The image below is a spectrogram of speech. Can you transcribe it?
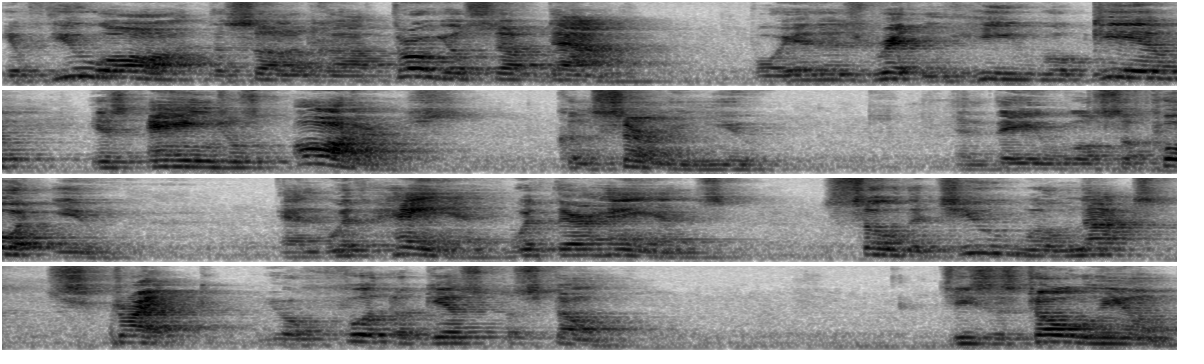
if you are the Son of God, throw yourself down, for it is written, He will give His angels orders concerning you, and they will support you, and with hand, with their hands, so that you will not strike your foot against a stone. Jesus told him,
